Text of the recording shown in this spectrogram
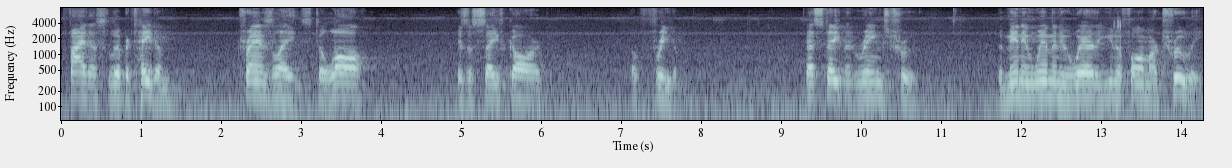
Fides Libertatum, translates to law is a safeguard of freedom. That statement rings true. The men and women who wear the uniform are truly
